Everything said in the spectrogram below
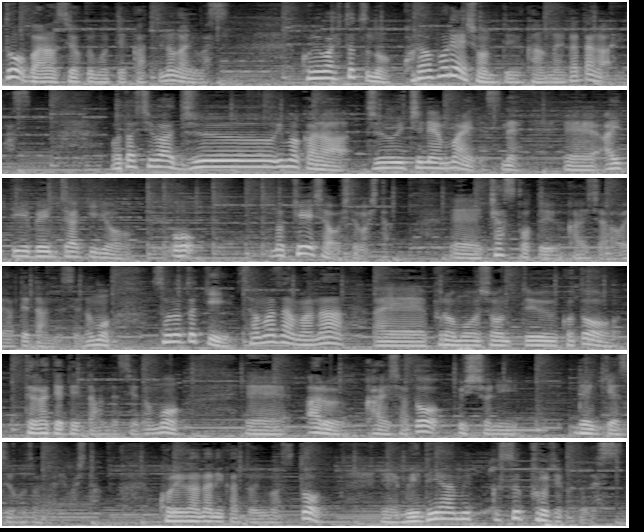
どうバランスよく持っていくかっていうのがあります。これは一つのコラボレーションという考え方があります。私は10今から11年前ですね、え、IT ベンチャー企業をの経営者をしてました。えー、キャストという会社をやってたんですけどもその時さまざまな、えー、プロモーションということを手掛けていたんですけども、えー、ある会社と一緒に連携することになりました。これが何かと言いますと、えメディアミックスプロジェクトです、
